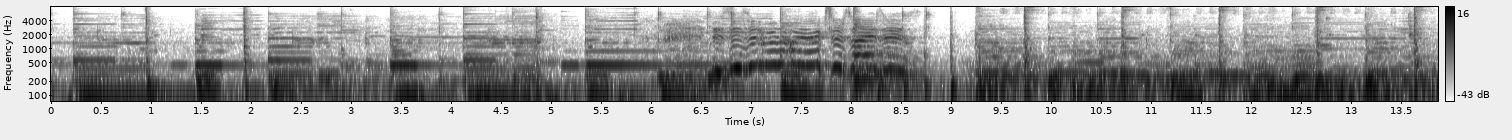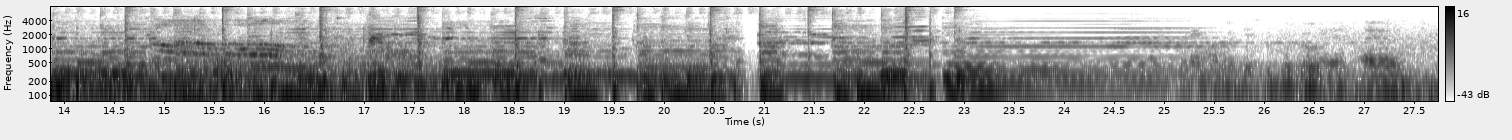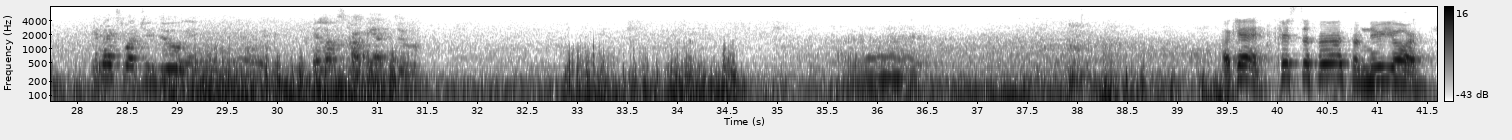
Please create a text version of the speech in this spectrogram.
Likes what you do and you know, he loves Kagiat too. Okay, Christopher from New York.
